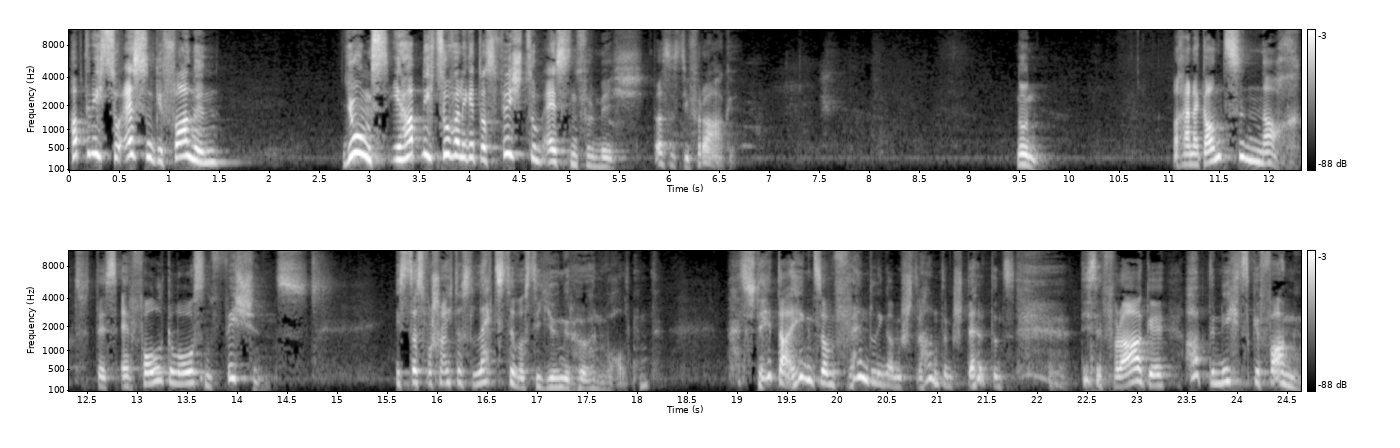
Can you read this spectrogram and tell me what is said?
Habt ihr nichts zu essen gefangen? Jungs, ihr habt nicht zufällig etwas Fisch zum Essen für mich? Das ist die Frage. Nun, nach einer ganzen Nacht des erfolglosen Fischens ist das wahrscheinlich das Letzte, was die Jünger hören wollten. Es steht da irgend so ein Fremdling am Strand und stellt uns diese Frage, habt ihr nichts gefangen?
